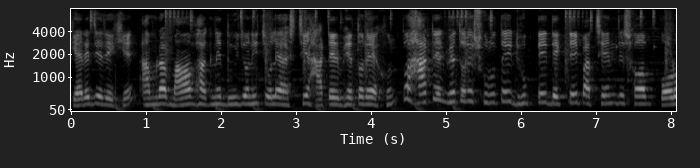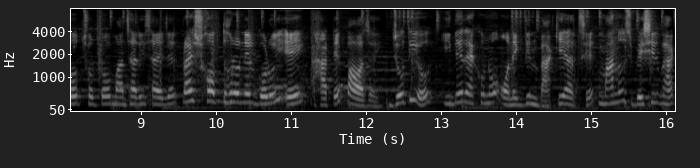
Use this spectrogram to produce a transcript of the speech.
গ্যারেজে রেখে আমরা মামা ভাগ্নে দুইজনই চলে আসছি হাটের ভেতরে এখন। তো হাটের ভেতরে শুরুতেই ঢুকতেই দেখতেই পাচ্ছেন যে সব বড়, ছোট, মাঝারি সাইজের প্রায় সব ধরনের গরুই এই হাটে পাওয়া যায়। যদিও ঈদের এখনও অনেক দিন বাকি আছে, মানুষ বেশিরভাগ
